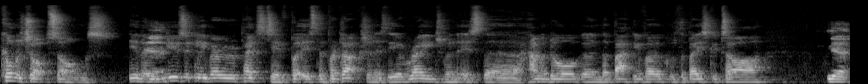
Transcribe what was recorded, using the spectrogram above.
corner shop songs, you know, Yeah. musically very repetitive, but it's the production, it's the arrangement, it's the Hammond organ, the backing vocals, the bass guitar, Yeah,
